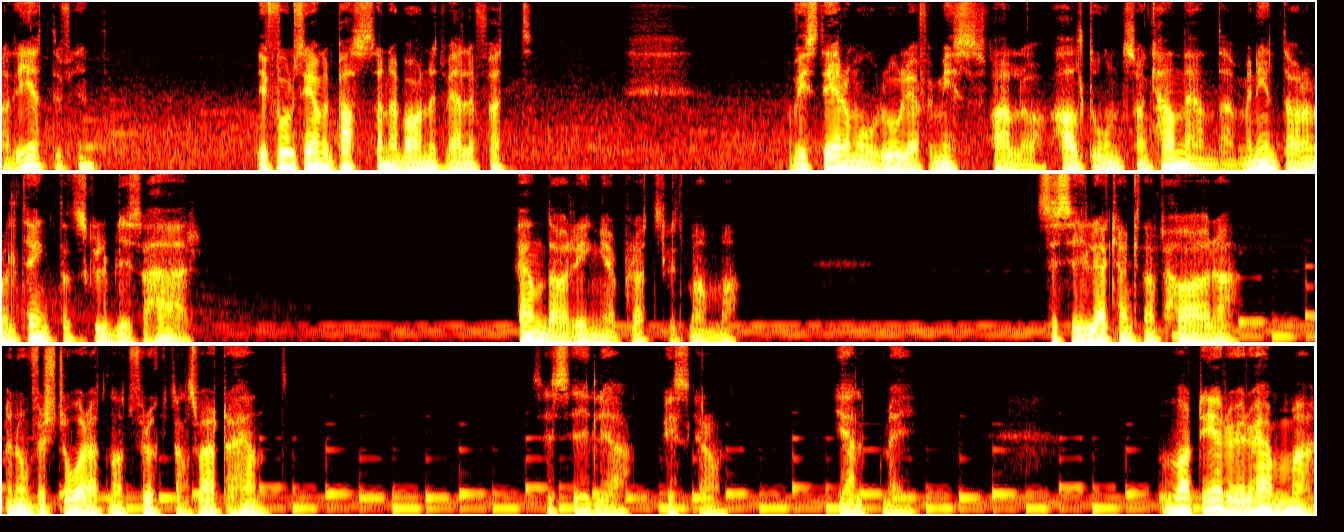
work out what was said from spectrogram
Ja, det är jättefint. Vi får se om det passar när barnet väl är fött. Och visst är de oroliga för missfall och allt ont som kan hända, men inte har de väl tänkt att det skulle bli så här. En dag ringer plötsligt mamma. Cecilia kan knappt höra, men hon förstår att något fruktansvärt har hänt. Cecilia, viskar hon. Hjälp mig. Vart är du? Är du hemma?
